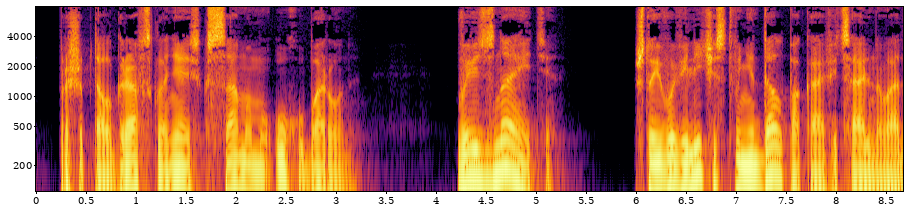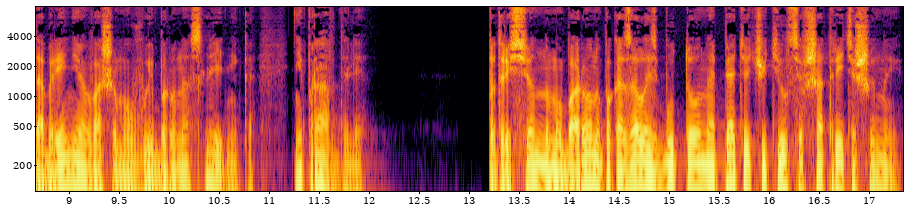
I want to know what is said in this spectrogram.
— прошептал граф, склоняясь к самому уху барона, — «вы ведь знаете, что его величество не дал пока официального одобрения вашему выбору наследника. Не правда ли? Потрясенному барону показалось, будто он опять очутился в шатре тишины.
